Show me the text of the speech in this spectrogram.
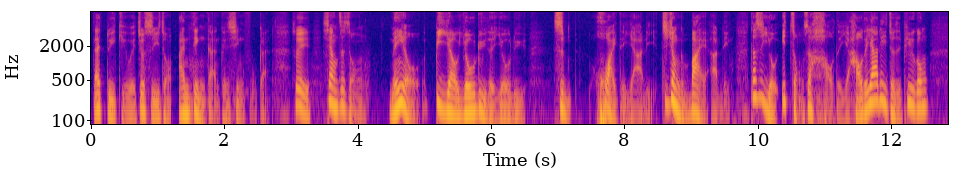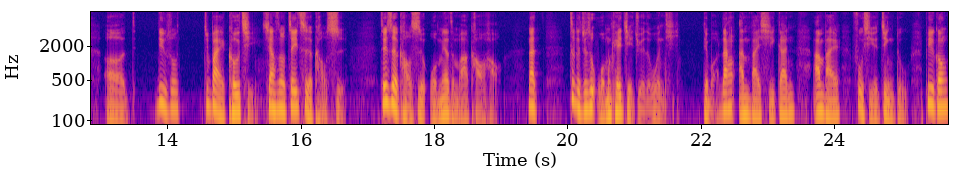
在追求的就是一种安定感跟幸福感。所以像这种没有必要忧虑的忧虑，是坏的压力，这种个坏压力。但是有一种是好的压，好的压力就是，譬如说，呃，例如说，就拜科技，像说这一次的考试，这次的考试我们要怎么把它考好？那这个就是我们可以解决的问题。对不？让安排时间，安排复习的进度。譬如说，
